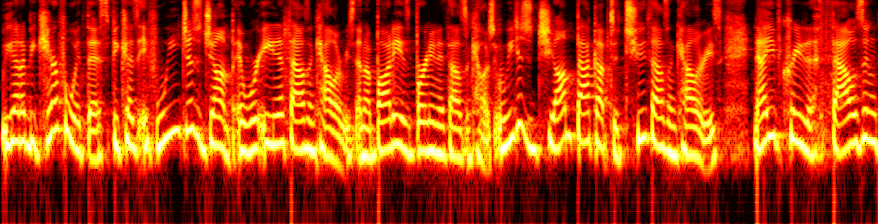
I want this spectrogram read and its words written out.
we got to be careful with this because if we just jump and we're eating a thousand calories and our body is burning a thousand calories, and we just jump back up to 2,000 calories, now you've created a thousand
